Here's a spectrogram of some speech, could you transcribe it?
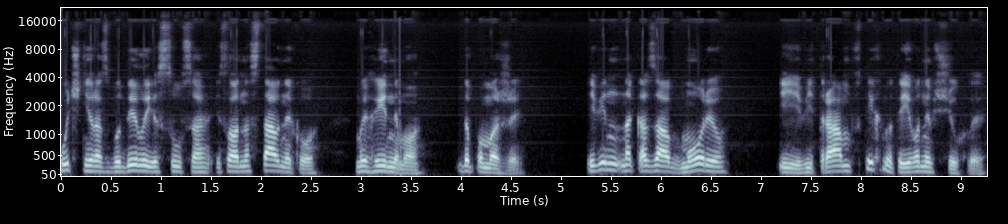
Учні розбудили Ісуса і сказали наставнику, ми гинемо, допоможи. І він наказав морю і вітрам втихнути, і вони вщухли.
